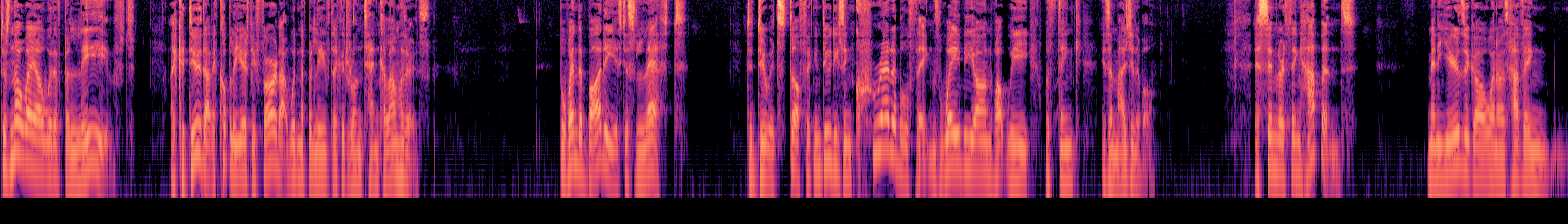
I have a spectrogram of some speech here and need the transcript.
There's no way I would have believed I could do that. A couple of years before that, I wouldn't have believed I could run ten kilometers. But when the body is just left to do its stuff, it can do these incredible things way beyond what we would think is imaginable. A similar thing happened many years ago when I was having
